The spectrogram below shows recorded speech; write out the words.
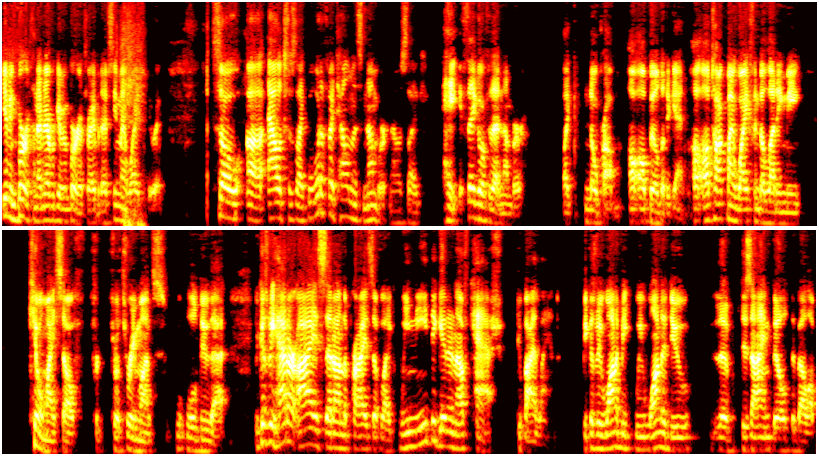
giving birth, and I've never given birth, right? But I've seen my wife do it. So uh, Alex was like, "Well, what if I tell them this number?" And I was like, "Hey, if they go for that number, like no problem, I'll, I'll build it again. I'll, I'll, talk my wife into letting me kill myself for, for three months, we'll do that. Because we had our eyes set on the prize of like, we need to get enough cash to buy land because we want to be, we want to do the design, build, develop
